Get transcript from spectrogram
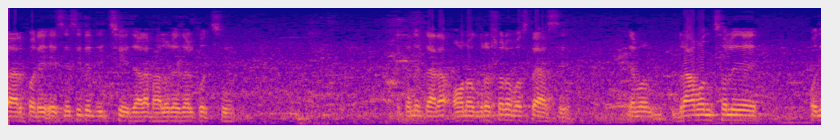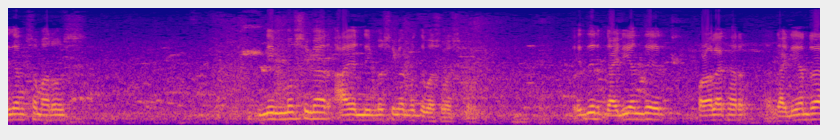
তারপরে এসএসসিতে দিচ্ছে, যারা ভালো রেজাল্ট করছে। এখানে যারা অনগ্রসর অবস্থায় আছে, যেমন গ্রাম অঞ্চলে অধিকাংশ মানুষ নিম্নসীমার আয়ের নিম্নসীমার মধ্যে বসবাস করে। এদের গাইডিয়ানদের পড়ালেখার গাইডিয়ানরা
